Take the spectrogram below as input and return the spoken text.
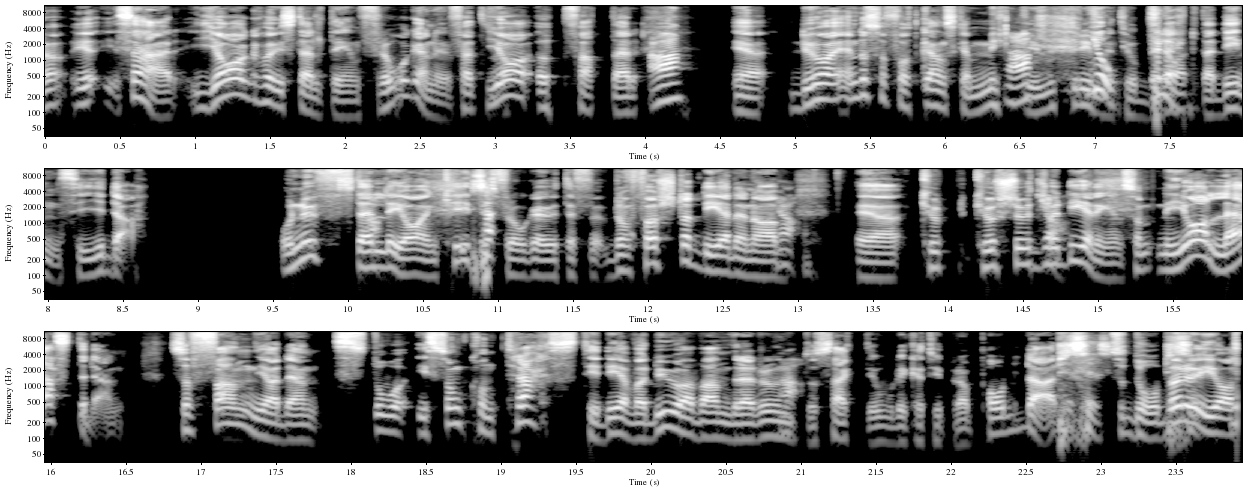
Ja, jag- så här, jag har ju ställt dig en fråga nu. För att jag uppfattar, Ja, eh, du har ändå så fått ganska mycket Ja. utrymme Jo, till att förlåt. berätta din sida. Och nu ställer jag en kritisk Så- fråga utifrån de första delen av ja. eh, kur kursutvärderingen. Som, när jag läste den så fann jag den stå i sån kontrast till det vad du har vandrat runt Ja. och sagt i olika typer av poddar. Precis. Så då börjar Precis. jag Jag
